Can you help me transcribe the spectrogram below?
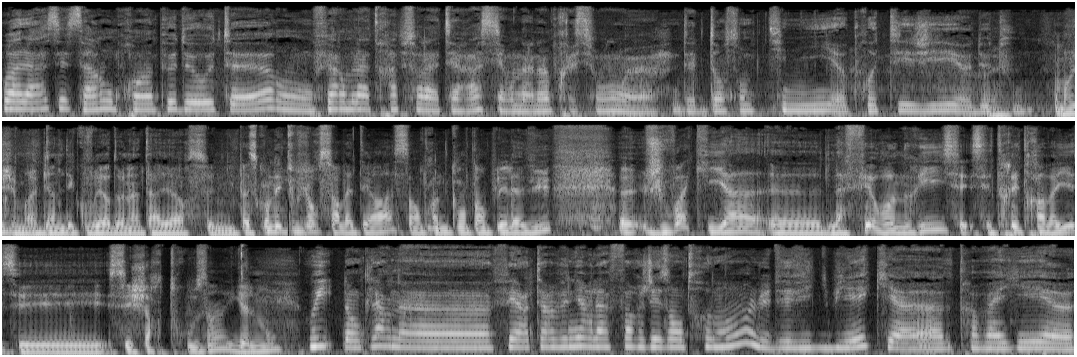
Voilà, c'est ça, on prend un peu de hauteur, on ferme la trappe sur la terrasse et on a l'impression euh, d'être dans son petit nid euh, protégé euh, de Ouais. tout. Moi, j'aimerais bien le découvrir de l'intérieur, ce nid, parce qu'on est toujours sur la terrasse, en train de contempler la vue. Euh, je vois qu'il y a euh, de la ferronnerie, c'est très travaillé, c'est c'est chartrousin également? Oui, donc là on a fait intervenir la Forge des Entremonts, Ludovic Biet qui a travaillé euh,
